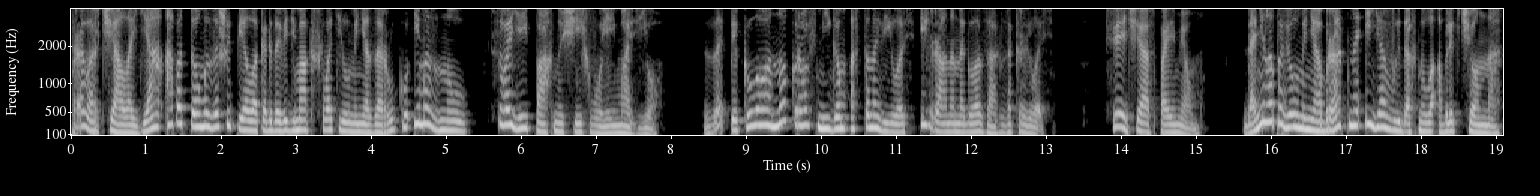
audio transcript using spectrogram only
Проворчала я, а потом и зашипела, когда ведьмак схватил меня за руку и мазнул своей пахнущей хвоей мазью. Запекло, но кровь мигом остановилась, и рана на глазах закрылась. «Сейчас поймем». Данила повел меня обратно, и я выдохнула облегченно,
